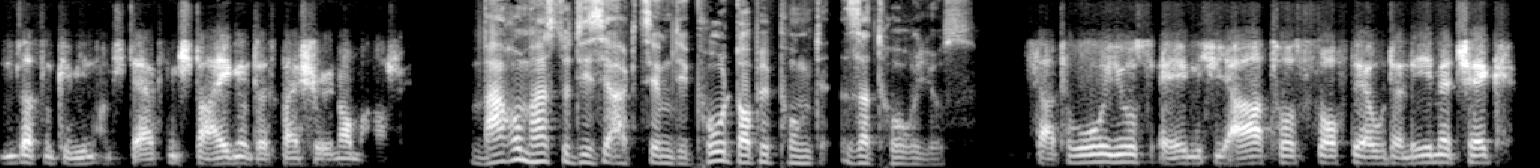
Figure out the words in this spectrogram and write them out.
Umsatz und Gewinn am stärksten steigen und das bei schöner Marge. Warum hast du diese Aktie im Depot? Doppelpunkt Sartorius. Sartorius, ähnlich wie Athos, Software oder Nemetschek,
